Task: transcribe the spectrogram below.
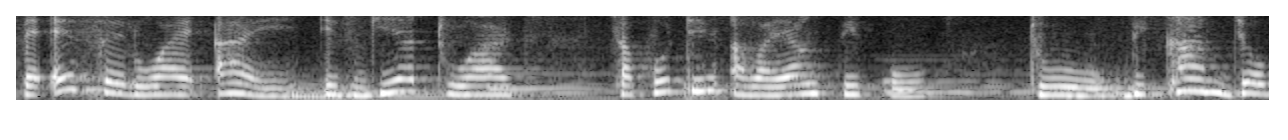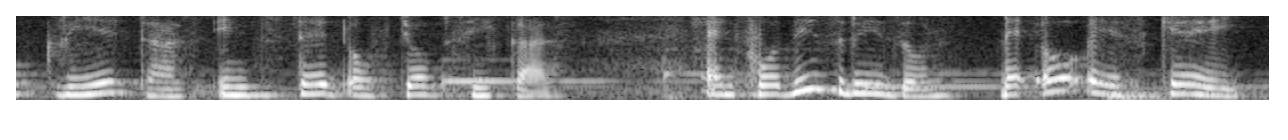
the SLYI is geared towards supporting our young people to become job creators instead of job seekers. And for this reason, the OSK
